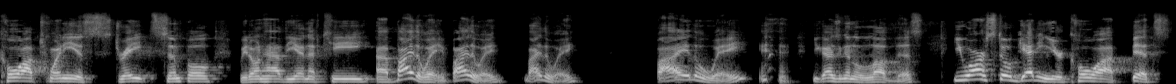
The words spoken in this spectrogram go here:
Co-op 20 is straight, simple. We don't have the NFT. Uh, by the way, by the way, by the way, by the way, you guys are going to love this. You are still getting your co-op bits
